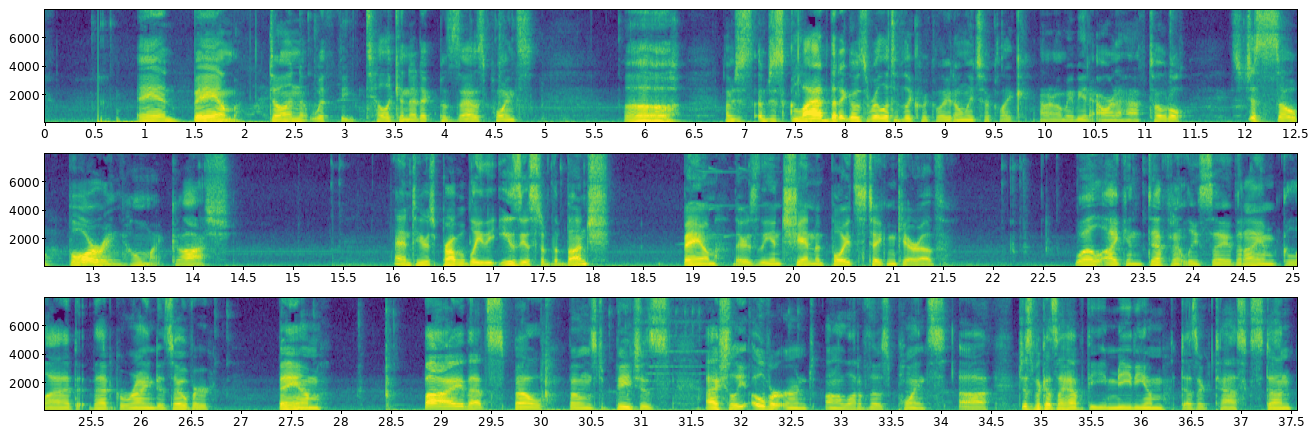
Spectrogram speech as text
And bam! Done with the telekinetic pizzazz points. Ugh. I'm just I'm just glad that it goes relatively quickly. It only took like I don't know, maybe an hour and a half total. It's just so boring. Oh my gosh. And here's probably the easiest of the bunch. Bam, there's the enchantment points taken care of. Well, I can definitely say that I am glad that grind is over. Bam. Bye, that spell. Bones to Peaches. I actually over-earned on a lot of those points, uh, just because I have the medium desert tasks done.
